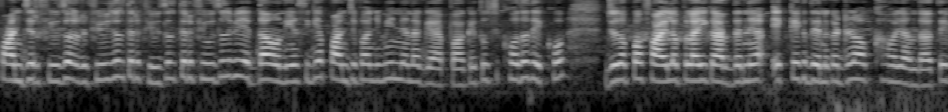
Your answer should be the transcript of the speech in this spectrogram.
ਪੰਜ ਰਿਫਿਊਜ਼ਲ ਰਿਫਿਊਜ਼ਲ ਤੇ ਰਿਫਿਊਜ਼ਲ ਤੇ ਰਿਫਿਊਜ਼ਲ ਵੀ ਇਦਾਂ ਆਉਂਦੀਆਂ ਸੀਗੀਆਂ, ਪੰਜ ਪੰਜ ਮਹੀਨਿਆਂ ਦਾ ਗੈਪ ਆ ਕੇ। ਤੁਸੀਂ ਖੁਦ ਦੇਖੋ, ਜਦੋਂ ਆਪਾਂ ਫਾਈਲ ਅਪਲਾਈ ਕਰ ਦਿੰਨੇ ਆ ਇੱਕ ਇੱਕ ਦਿਨ ਕੱਢਣਾ ਔਖਾ ਹੋ ਜਾਂਦਾ ਤੇ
